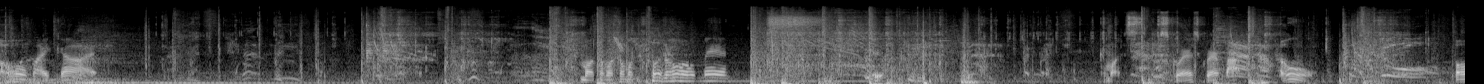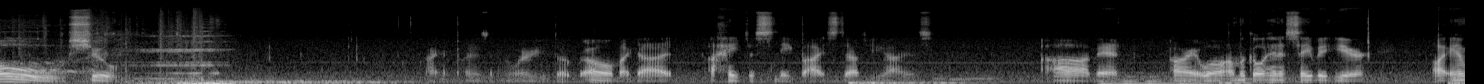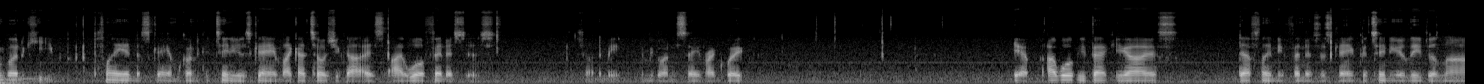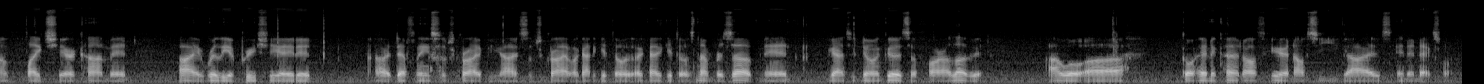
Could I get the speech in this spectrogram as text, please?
Oh my god. Come on, come on, come on. Oh man. Come on, square, square, bop. Boom. Oh, shoot. Alright, plans and where you go. Oh my god. I hate to sneak by stuff, you guys. Ah, man. Alright, well, I'm gonna go ahead and save it here. I am going to keep playing this game. I'm going to continue this game. Like I told you guys, I will finish this. So let me let me go ahead and save right quick. Yep, I will be back, you guys. Definitely need to finish this game. Continue to leave the love, like, share, comment. I really appreciate it. Uh, definitely subscribe, you guys. Subscribe. I gotta get those. I gotta get those numbers up, man. You guys are doing good so far. I love it. I will uh, go ahead and cut it off here, and I'll see you guys in the next one.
